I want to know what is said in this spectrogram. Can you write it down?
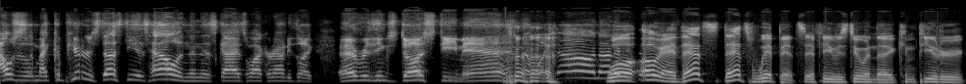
I was just like, my computer's dusty as hell, and then this guy's walking around, he's like, everything's dusty, man. And I'm like, no, not well, everything." okay, that's that's whippets if he was doing the computer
